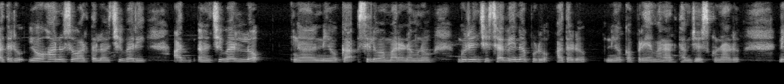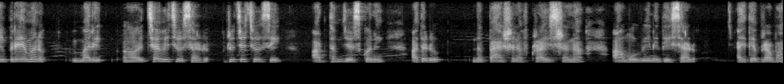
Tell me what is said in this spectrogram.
అతడు యోహాను సువార్తలో చివరి చివరిలో నీ యొక్క శిలువ మరణమును గురించి చదివినప్పుడు అతడు నీ యొక్క ప్రేమను అర్థం చేసుకున్నాడు. నీ ప్రేమను మరి చవి చూశాడు. రుచి చూసి అర్థం చేసుకొని అతడు ద ప్యాషన్ ఆఫ్ క్రైస్ట్ అన్న ఆ మూవీని తీశాడు. అయితే ప్రభా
